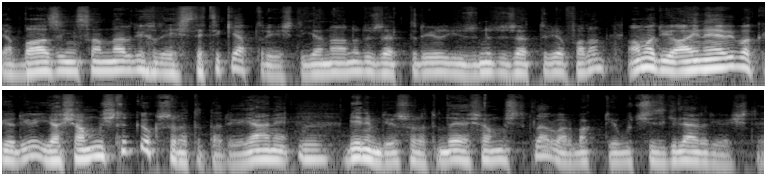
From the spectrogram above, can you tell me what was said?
Ya bazı insanlar diyordu estetik yaptırıyor işte yanağını düzelttiriyor, yüzünü düzelttiriyor falan. Ama diyor aynaya bir bakıyor diyor yaşanmışlık yok suratında diyor. Yani benim diyor suratımda yaşanmışlıklar var. Bak diyor bu çizgiler diyor işte.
